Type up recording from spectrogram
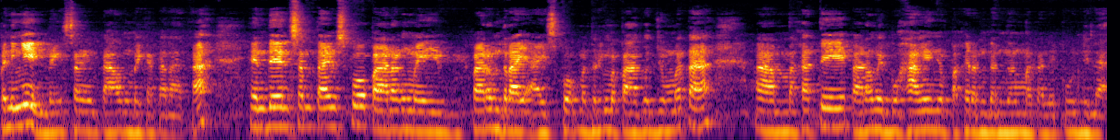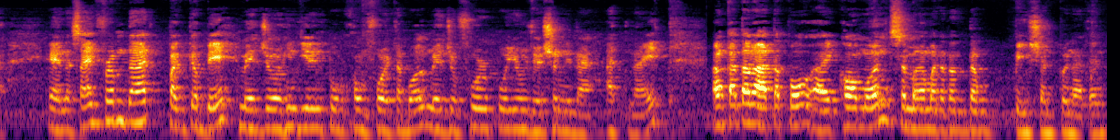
paningin ng isang taong may katarata. And then, sometimes po, parang may, parang dry eyes po. Madaling mapagod yung mata. Um, makate, parang may buhangin yung pakiramdam ng mata ni po nila. And aside from that, paggabi, medyo hindi rin po comfortable. Medyo poor po yung vision nila at night. Ang katarata po ay common sa mga matatandang patient po natin.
